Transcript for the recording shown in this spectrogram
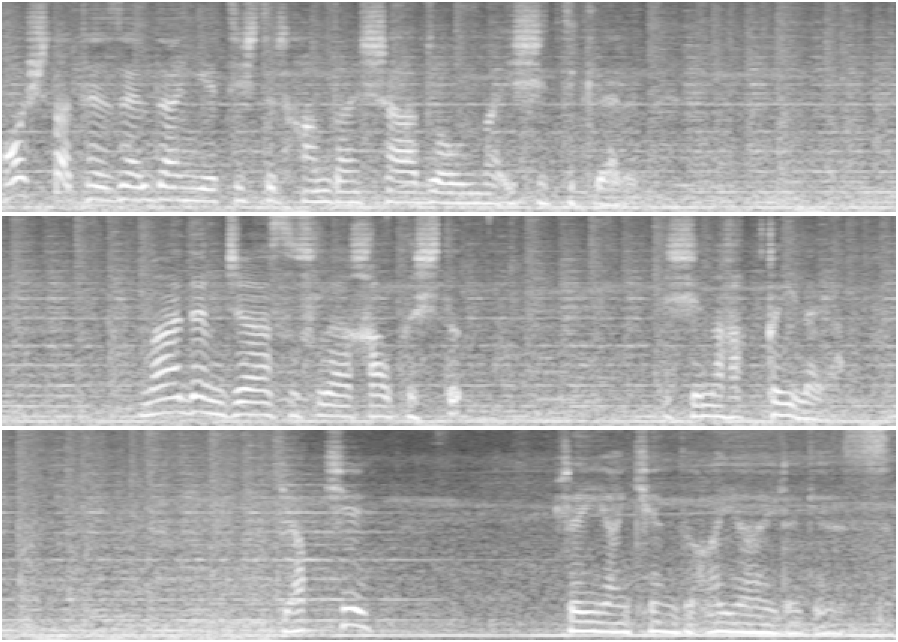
Koş da tezelden yetiştir Handan Şadoğlu'na işittiklerini. Madem casusluğa kalkıştın, işini hakkıyla yap. Yap ki Reyyan kendi ayağıyla gelsin.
